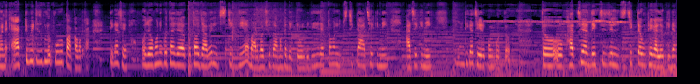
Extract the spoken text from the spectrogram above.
মানে অ্যাক্টিভিটিসগুলো পুরো পাকা পাকা, ঠিক আছে? ও যখনই কোথাও যা, কোথাও যাবে লিপস্টিক দিয়ে বারবার শুধু আমাকে দেখতে বলবে, দিদি দেখতো আমার লিপস্টিকটা আছে কি নেই, আছে কি নেই। ঠিক আছে, এরকম করতো। তো ও খাচ্ছে আর দেখছে যে লিপস্টিকটা উঠে গেল কিনা।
